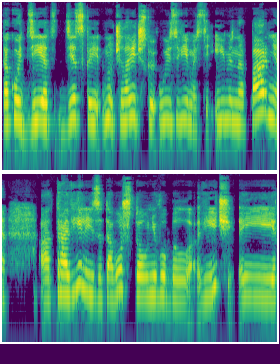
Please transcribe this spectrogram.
такой дет, детской, ну, человеческой уязвимости. И именно парня а, травили из-за того, что у него был ВИЧ, и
